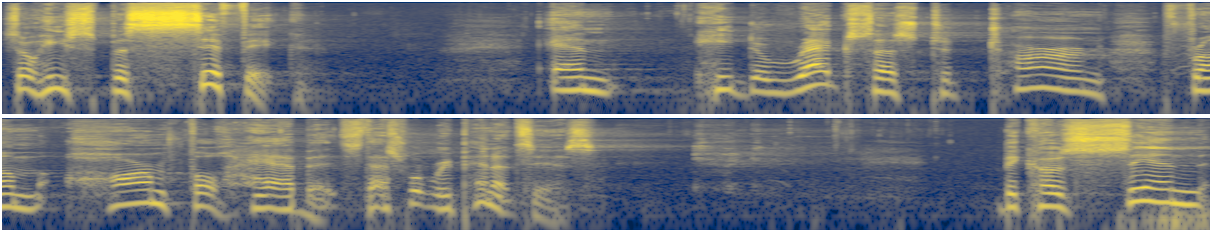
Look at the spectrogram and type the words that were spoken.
So He's specific. And He directs us to turn from harmful habits. That's what repentance is. Because sin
